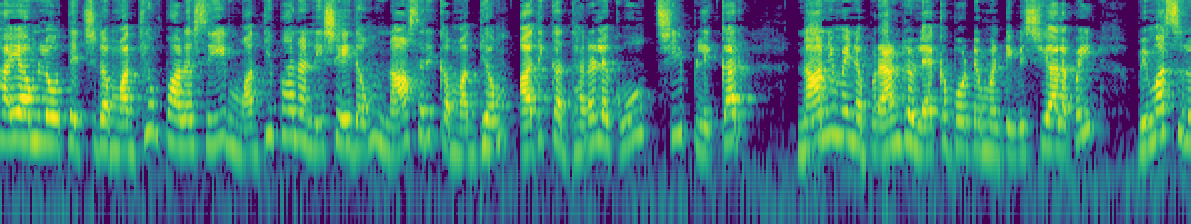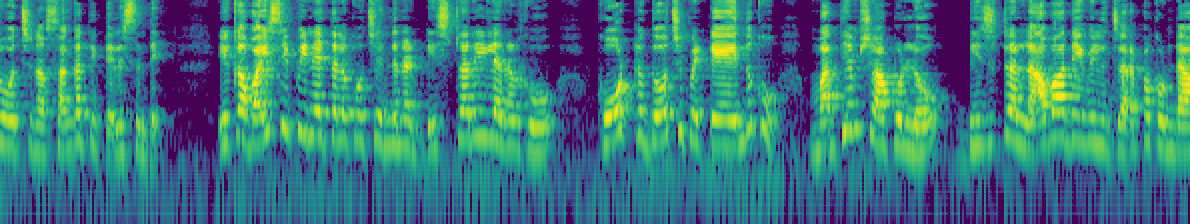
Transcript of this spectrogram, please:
హయాంలో తెచ్చిన మద్యం పాలసీ మద్యపాన నిషేధం నాసరిక మద్యం అధిక ధరలకు చీప్ లిక్కర్ నాణ్యమైన బ్రాండ్లు లేకపోవటం వంటి విషయాలపై విమర్శలు వచ్చిన సంగతి తెలిసిందే. ఇక వైసీపీ నేతలకు చెందిన డిస్టరీలకు కోట్లు దోచిపెట్టేందుకు మద్యం షాపుల్లో డిజిటల్ లావాదేవీలు జరపకుండా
